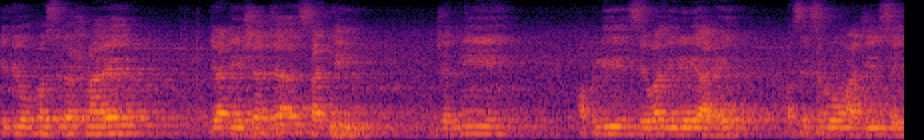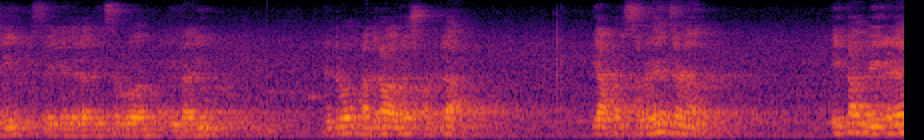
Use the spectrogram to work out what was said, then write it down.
इथे उपस्थित असणारे या देशाच्या साठी ज्यांनी आपली सेवा दिलेली आहे असे सर्व माजी सैनिक सैन्य दलातील सर्व अधिकारी. मित्र पंधरा ऑगस्ट म्हटला की आपण सगळेच जण एका वेगळ्या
